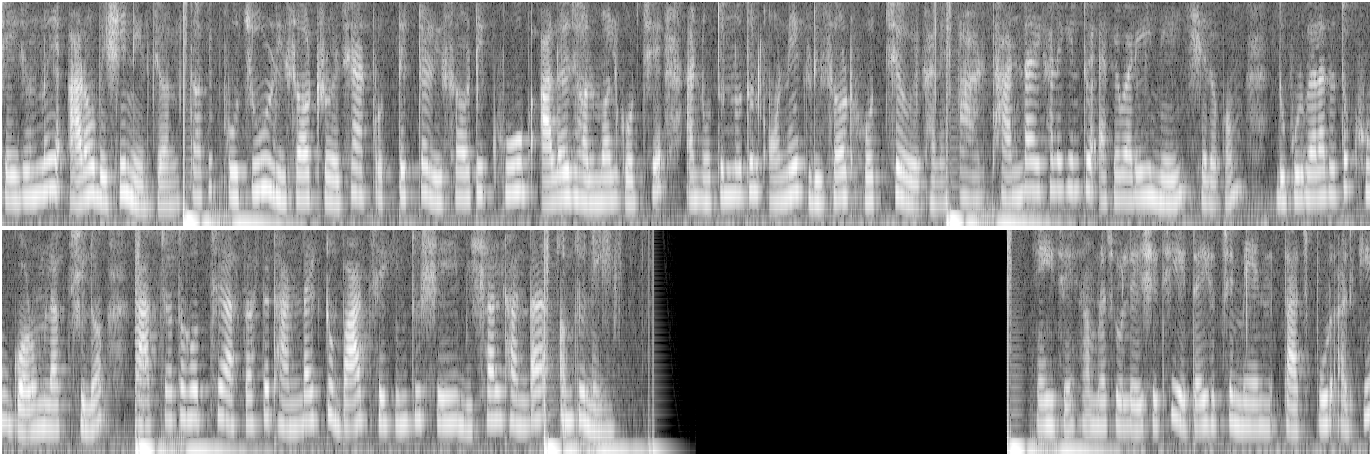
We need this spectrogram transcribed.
সেই জন্যই আরও বেশি নির্জন। তবে প্রচুর রিসর্ট রয়েছে আর প্রত্যেকটা রিসর্টই খুব আলোয় ঝলমল করছে আর নতুন নতুন অনেক রিসর্ট হচ্ছেও এখানে। আর ঠান্ডা এখানে কিন্তু একেবারেই নেই সেরকম। দুপুরবেলাতে তো খুব গরম লাগছিল। রাত যত হচ্ছে আস্তে আস্তে ঠান্ডা একটু বাড়ছে, কিন্তু সেই বিশাল ঠান্ডা কিন্তু নেই। এই যে, আমরা চলে এসেছি। এটাই হচ্ছে মেন তাজপুর আর কি।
